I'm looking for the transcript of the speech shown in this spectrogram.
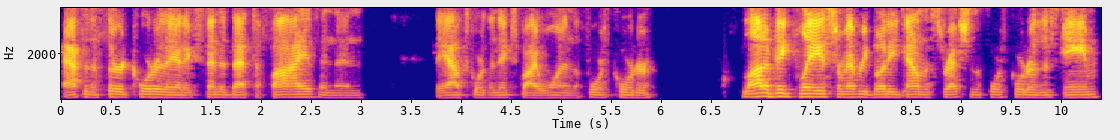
After the third quarter, they had extended that to five, and then they outscored the Knicks by one in the fourth quarter. A lot of big plays from everybody down the stretch in the fourth quarter of this game.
